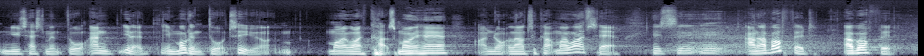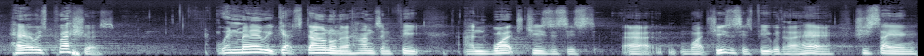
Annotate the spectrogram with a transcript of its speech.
New Testament thought and, you know, in modern thought too. My wife cuts my hair. I'm not allowed to cut my wife's hair. It's, uh, and I've offered. I've offered. Hair is precious. When Mary gets down on her hands and feet and wipes Jesus' uh, wipes Jesus' feet with her hair, she's saying,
